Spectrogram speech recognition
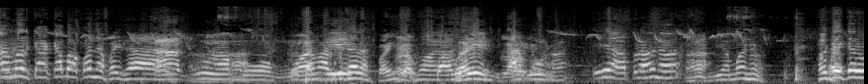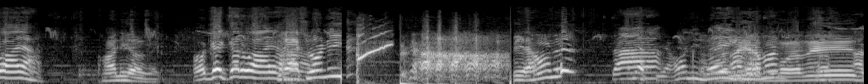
અમાર કાકા બાપા ને ભાઈ આ થાય આ. ભાઈ ભાઈ, આ કોણ? એ આપરા ને. મહેમાન. હે. કરવા આયા. ખાલી આવે. હગાઈ કરવા આયા. ની. બેહો ને. તારા. બેહોની નહીં અરે મહેમાન. મને- આ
